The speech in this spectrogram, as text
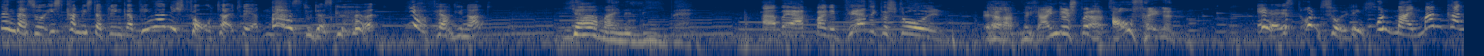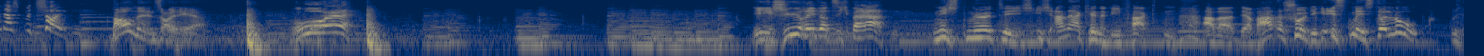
Wenn das so ist, kann Mr. Flinker Finger nicht verurteilt werden. Hast du das gehört? Ja, Ferdinand. Ja, meine Liebe. Aber er hat meine Pferde gestohlen. Er hat mich eingesperrt. Aufhängen. Er ist unschuldig. Und mein Mann kann das bezeugen. Baumeln soll er. Ruhe! Die Jury wird sich beraten. Nicht nötig. Ich anerkenne die Fakten. Aber der wahre Schuldige ist Mr. Luke.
